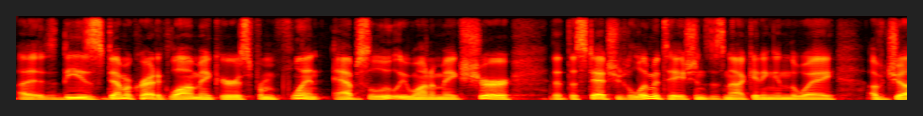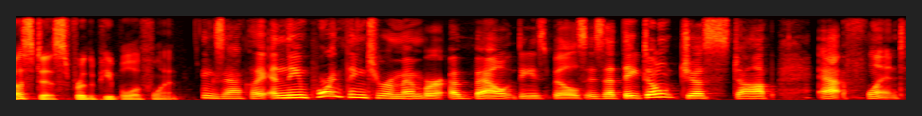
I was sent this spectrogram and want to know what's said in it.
uh, these Democratic lawmakers from Flint absolutely want to make sure that the statute of limitations is not getting in the way of justice for the people of Flint. Exactly. And the important thing to remember about these bills is that they don't just stop at Flint.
